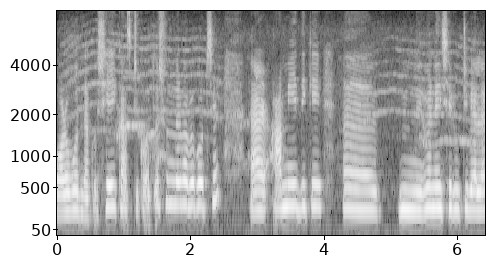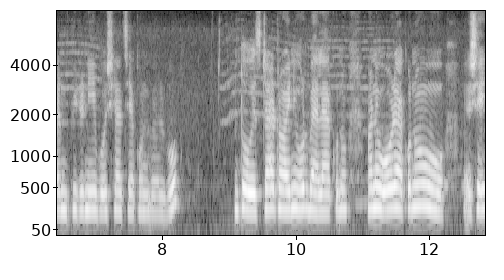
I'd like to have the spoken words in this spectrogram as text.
বড় বোন দেখো, সেই কাজটি কত সুন্দরভাবে করছে। আর আমি এদিকে মানে সে রুটি বেলান পিঠে নিয়ে বসে আছে, এখন বেলবো। তো স্টার্ট হয়নি, ওর বেলা এখনও মানে ওর এখনও সেই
